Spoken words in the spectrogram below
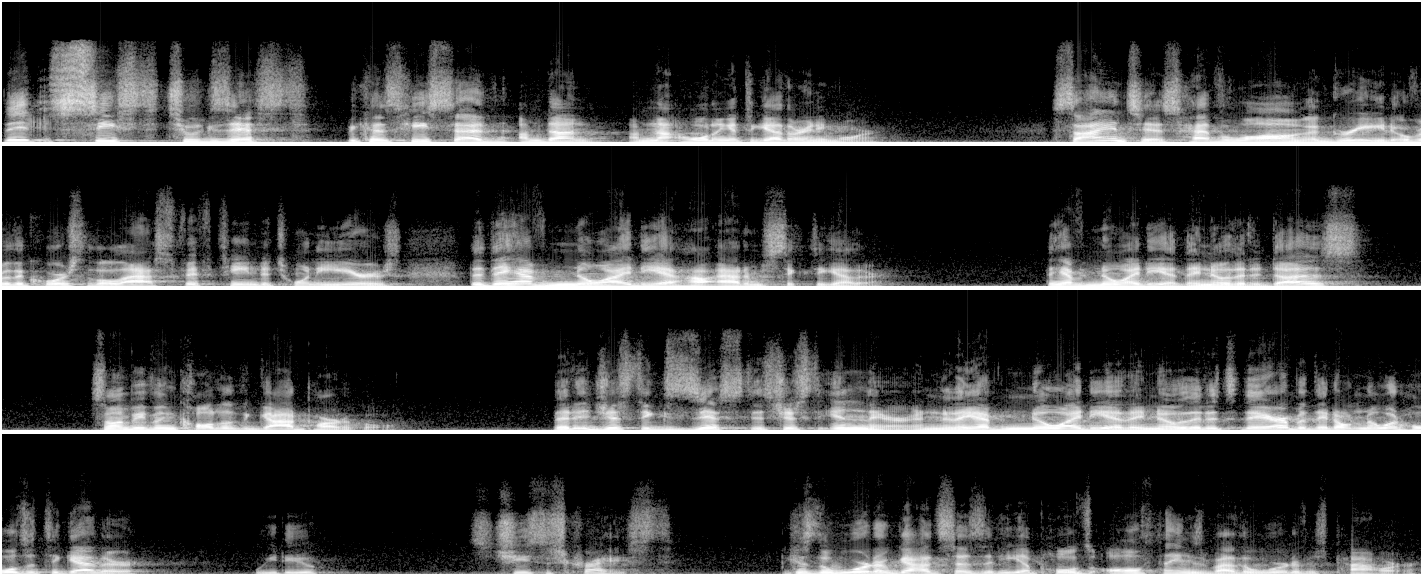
It ceased to exist because he said, I'm done. I'm not holding it together anymore. Scientists have long agreed over the course of the last 15 to 20 years that they have no idea how atoms stick together. They have no idea. They know that it does. Some have even called it the God particle, that it just exists, it's just in there, and they have no idea. They know that it's there, but they don't know what holds it together. We do. It's Jesus Christ. Because the Word of God says that He upholds all things by the word of His power.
